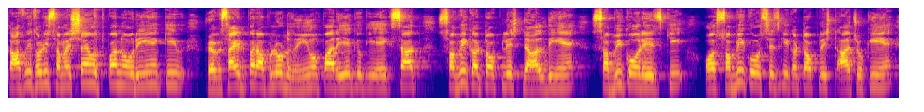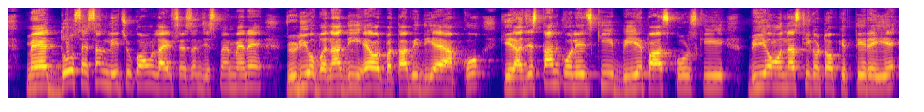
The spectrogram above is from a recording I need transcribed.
काफ़ी थोड़ी समस्याएँ उत्पन्न हो रही हैं कि वेबसाइट पर अपलोड नहीं हो पा रही है क्योंकि एक साथ सभी कट ऑफ़ लिस्ट डाल दी हैं, सभी कॉलेज की और सभी कोर्सेज की कट ऑफ़ लिस्ट आ चुकी हैं। मैं दो सेशन ले चुका हूँ लाइव सेशन जिसमें मैंने वीडियो बना दी है और बता भी दिया है आपको कि राजस्थान कॉलेज की बीए पास कोर्स की बीए ऑनर्स की कट ऑफ़ कितनी रही है।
